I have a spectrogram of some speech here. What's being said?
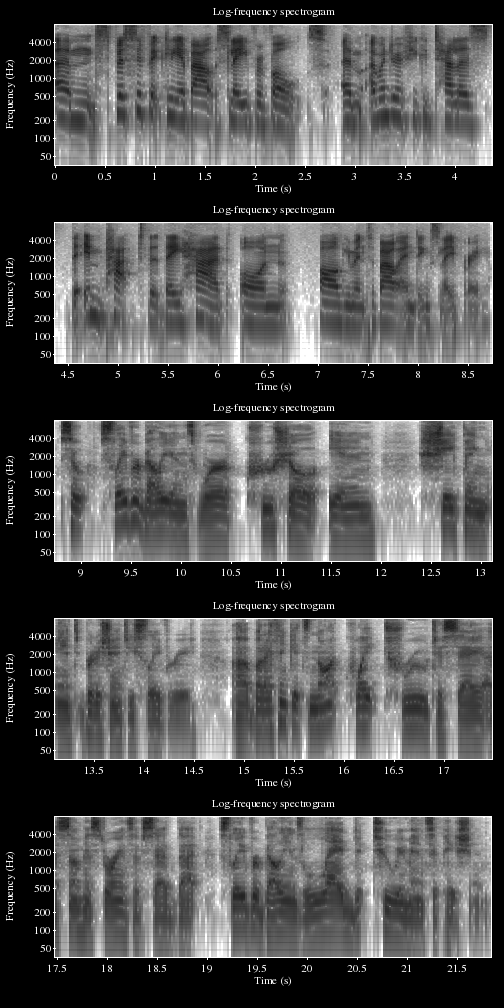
Um, specifically about slave revolts. Um, I wonder if you could tell us the impact that they had on arguments about ending slavery. So, slave rebellions were crucial in shaping anti- British anti slavery. Uh, but I think it's not quite true to say, as some historians have said, that slave rebellions led to emancipation.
